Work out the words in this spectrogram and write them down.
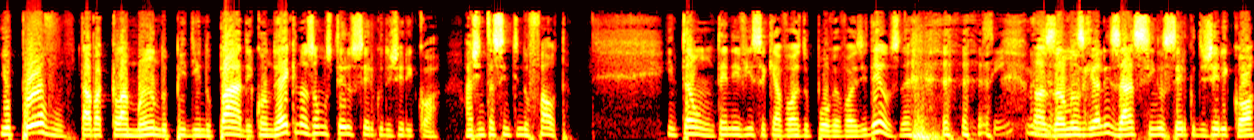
E o povo estava clamando, pedindo, Padre, quando é que nós vamos ter o cerco de Jericó? A gente está sentindo falta. Então, tendo em vista que a voz do povo é a voz de Deus, né? Sim. Nós vamos realizar sim o cerco de Jericó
